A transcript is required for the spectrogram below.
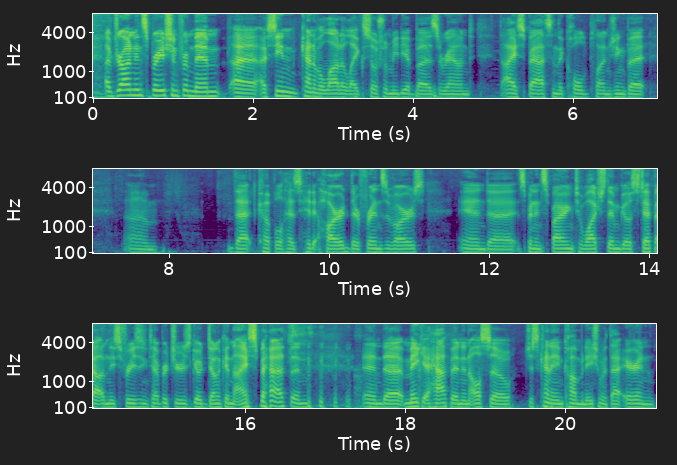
I've drawn inspiration from them. Uh, I've seen kind of a lot of like social media buzz around the ice baths and the cold plunging, but um, that couple has hit it hard. They're friends of ours, and uh, it's been inspiring to watch them go step out in these freezing temperatures, go dunk in the ice bath, and and uh, make it happen. And also, just kind of in combination with that, Aaron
